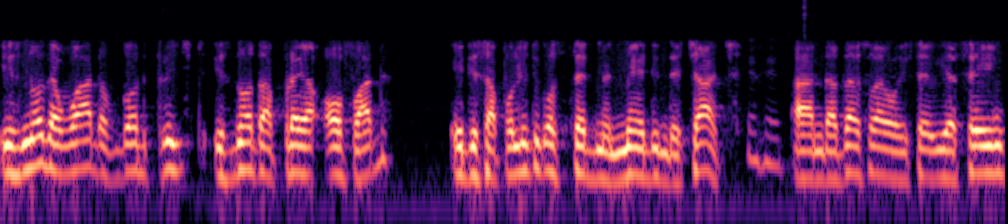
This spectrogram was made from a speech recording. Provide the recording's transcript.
is not the word of God preached, is not a prayer offered. It is a political statement made in the church, mm-hmm. and uh, that's why we say we are saying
